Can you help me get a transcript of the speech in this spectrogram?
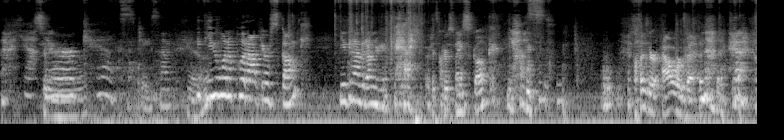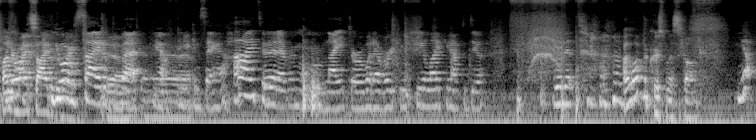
Yes, Sitting they're there. kids, Jason. Yeah. If you want to put out your skunk, you can have it under your bed. Or The. Christmas skunk Yes. under our bed, under Your- my side of the Your bed. side of Yeah, the bed. okay, yeah. yeah, And you can say hi to it every night or whatever if you feel like you have to do with it. I love the Christmas skunk. yeah.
